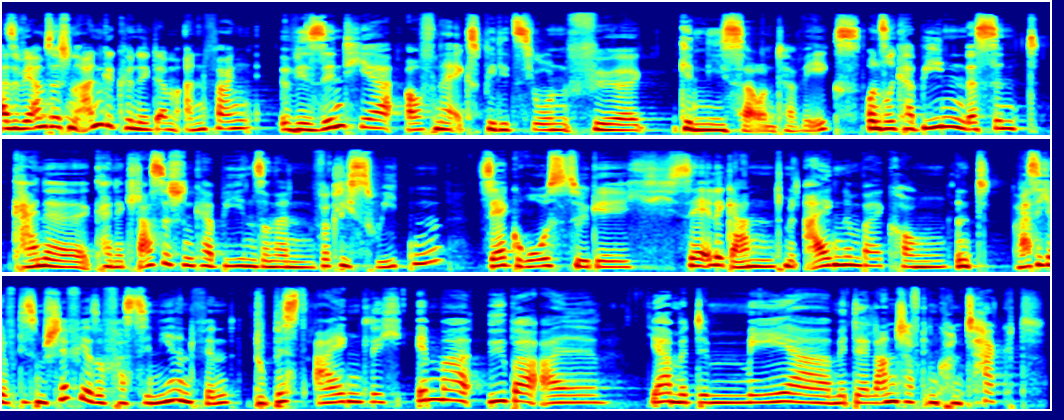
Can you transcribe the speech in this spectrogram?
Also wir haben es ja schon angekündigt am Anfang. Wir sind hier auf einer Expedition für Genießer unterwegs. Unsere Kabinen, das sind keine, keine klassischen Kabinen, sondern wirklich Suiten sehr großzügig, sehr elegant, mit eigenem Balkon. Und was ich auf diesem Schiff hier so faszinierend finde, du bist eigentlich immer überall ja, mit dem Meer, mit der Landschaft in Kontakt.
